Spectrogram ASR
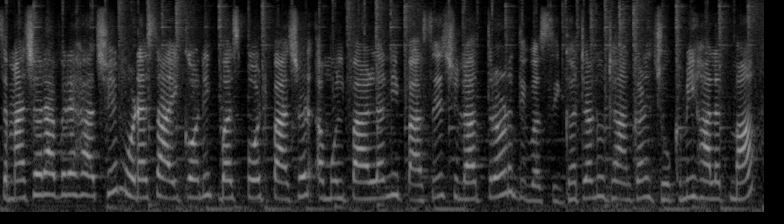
સમાચાર આવી રહ્યા છે. મોડાસા આઇકોનિક બસ સ્પોટ પાછળ અમૂલ પાર્લરની પાસે છેલ્લા ત્રણ દિવસથી ગટરનું ઢાંકણ જોખમી હાલતમાં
